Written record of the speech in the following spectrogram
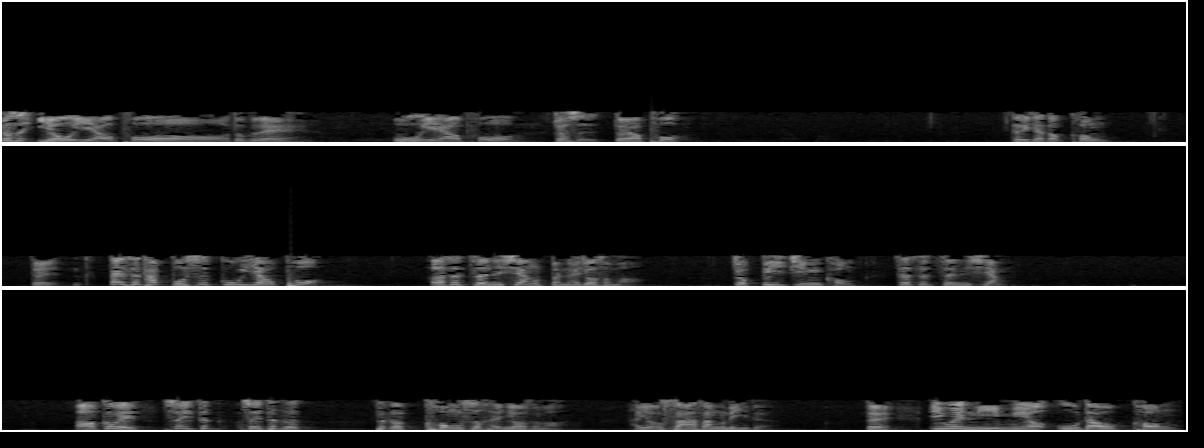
就是有也要破，对不对？无也要破，就是都要破。这个叫做空，对。但是它不是故意要破，而是真相本来就什么，就毕竟空，这是真相。啊，各位，所以这个，所以这个，这个空是很有什么，很有杀伤力的，对，因为你没有悟到空。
